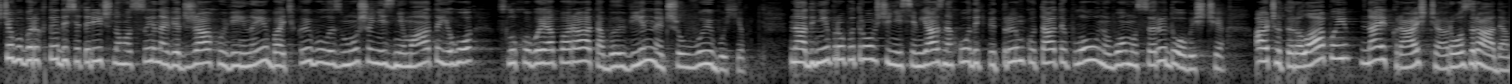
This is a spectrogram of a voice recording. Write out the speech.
Щоб уберегти десятирічного сина від жаху війни, батьки були змушені знімати його слуховий апарат, аби він не чув вибухів. На Дніпропетровщині сім'я знаходить підтримку та тепло у новому середовищі. А чотирилапий найкраща розрада.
